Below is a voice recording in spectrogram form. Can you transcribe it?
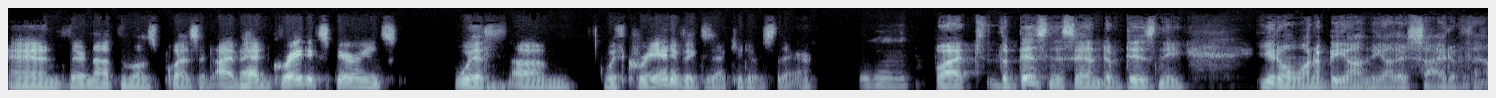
and they're not the most pleasant. I've had great experience with, um, with creative executives there, mm-hmm. but the business end of Disney, you don't want to be on the other side of them.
